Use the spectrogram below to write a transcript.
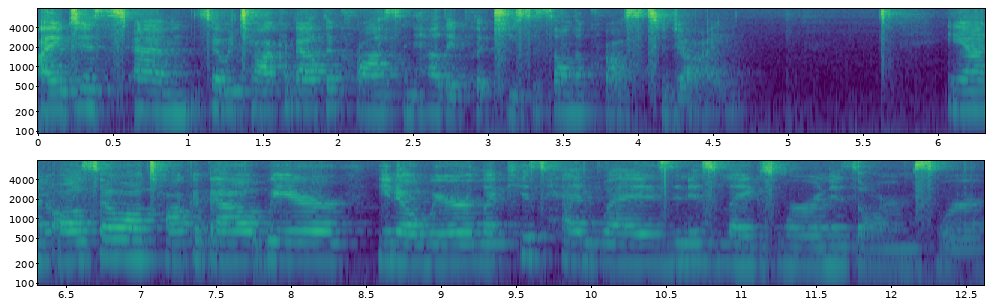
I just, um, so we talk about the cross and how they put Jesus on the cross to die. And also I'll talk about where, you know, where like his head was and his legs were and his arms were.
